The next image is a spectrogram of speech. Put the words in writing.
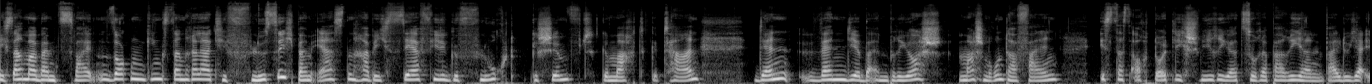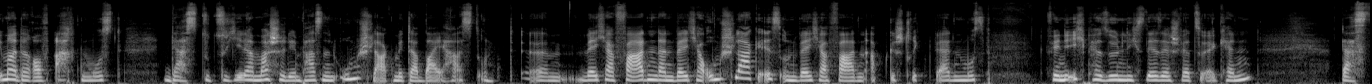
Ich sag mal, beim zweiten Socken ging es dann relativ flüssig. Beim ersten habe ich sehr viel geflucht, geschimpft, gemacht, getan. Denn wenn dir beim Brioche Maschen runterfallen, ist das auch deutlich schwieriger zu reparieren, weil du ja immer darauf achten musst, dass du zu jeder Masche den passenden Umschlag mit dabei hast und ähm, welcher Faden dann welcher Umschlag ist und welcher Faden abgestrickt werden muss, finde ich persönlich sehr, sehr schwer zu erkennen. Das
